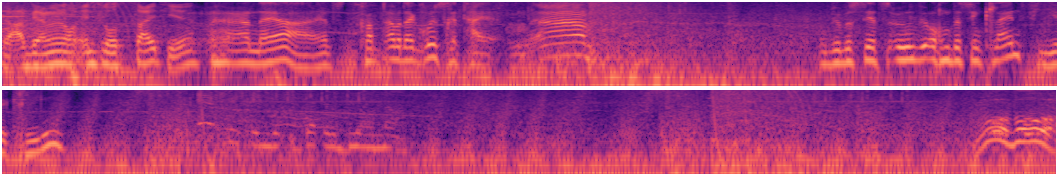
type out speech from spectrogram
Ja, wir haben ja noch endlos Zeit hier. Ja, naja, jetzt kommt aber der größere Teil. Ja. Und wir müssen jetzt irgendwie auch ein bisschen Kleinvieh hier kriegen. Wo, wo?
